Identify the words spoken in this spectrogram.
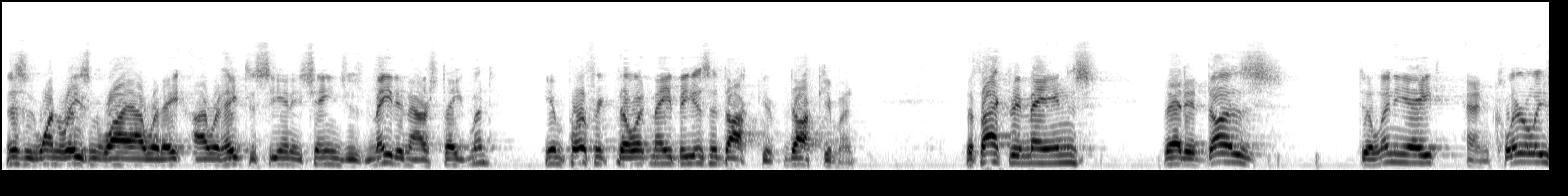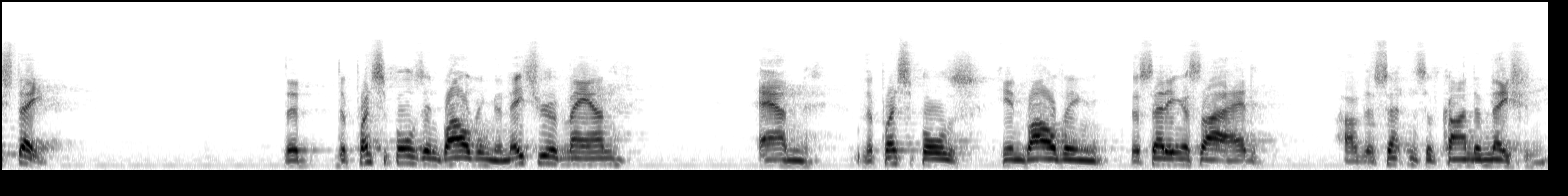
This is one reason why I would, I would hate to see any changes made in our statement, imperfect though it may be as a docu- document. The fact remains that it does delineate and clearly state that the principles involving the nature of man and the principles involving the setting aside of the sentence of condemnation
